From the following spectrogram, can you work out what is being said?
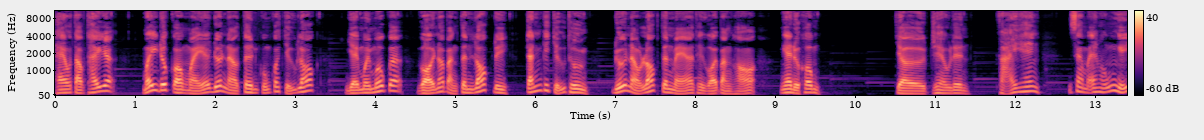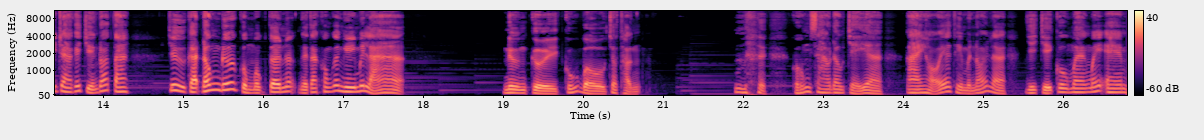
Theo tao thấy á, mấy đứa con mày đứa nào tên cũng có chữ lót. Vậy mười mốt á, gọi nó bằng tên lót đi, tránh cái chữ thương. Đứa nào lót tên mẹ thì gọi bằng họ, nghe được không? Chờ reo lên. Phải hen, sao mà em không nghĩ ra cái chuyện đó ta? Chứ cả đống đứa cùng một tên á, người ta không có nghi mới lạ. Nương cười cú bồ cho thận. Cũng sao đâu chị à. Ai hỏi thì mình nói là vì chị cô mang mấy em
